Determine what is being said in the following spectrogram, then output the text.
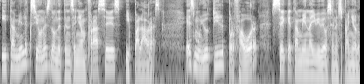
y también lecciones donde te enseñan frases y palabras. Es muy útil, por favor. Sé que también hay videos en español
